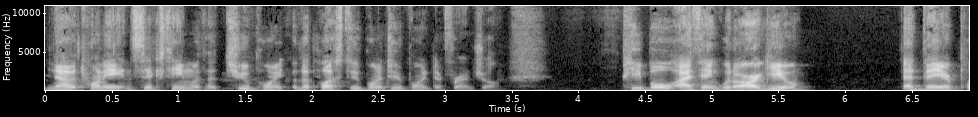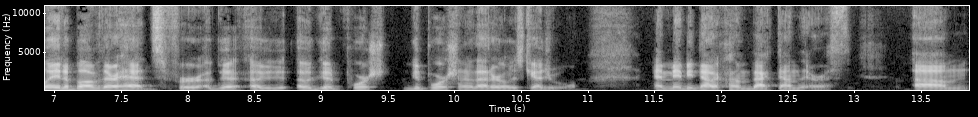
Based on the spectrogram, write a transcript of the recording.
now the 28 and 16 with a two point with a plus 2.2 point differential. People, I think, would argue that they are played above their heads for a good a, a good portion good portion of that early schedule, and maybe now they're coming back down to earth. Um,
